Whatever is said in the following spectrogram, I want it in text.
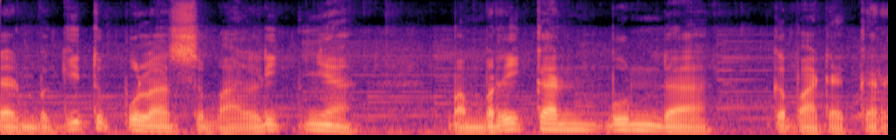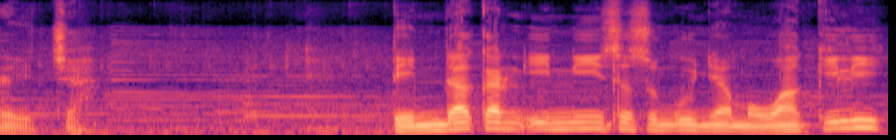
dan begitu pula sebaliknya memberikan Bunda kepada gereja. Tindakan ini sesungguhnya mewakili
